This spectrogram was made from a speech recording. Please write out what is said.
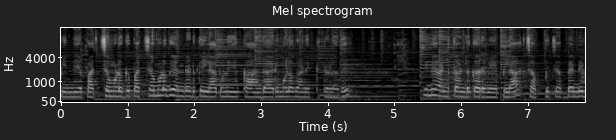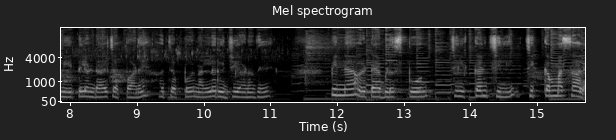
പിന്നെ പച്ചമുളക്. പച്ചമുളക് എന്റെ അടുത്തില്ലാത്തതുകൊണ്ട് ഞാൻ കാന്താരി മുളകാണ് ഇട്ടിട്ടുള്ളത്. പിന്നെ രണ്ട് തണ്ട് കറിവേപ്പില ചപ്പ് ചപ്പ് എന്റെ വീട്ടിലുണ്ടായ ചപ്പാണ്. ആ ചപ്പ് നല്ല രുചിയാണത്. പിന്നെ ഒരു tablespoon chicken chilli chicken masala.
